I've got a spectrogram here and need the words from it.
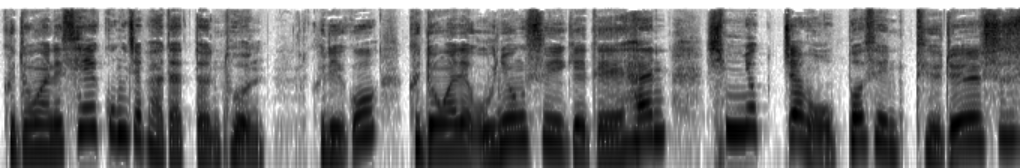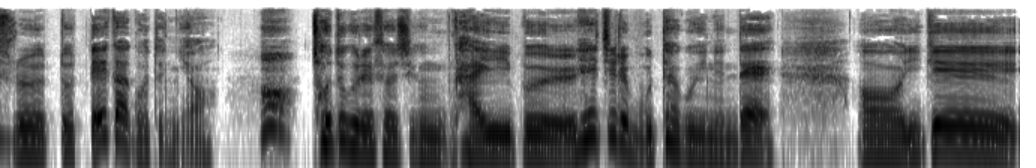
그동안에 세액공제 받았던 돈 그리고 그동안의 운용 수익에 대한 16.5%를 스스로 또 떼가거든요. 저도 그래서 지금 가입을 해지를 못하고 있는데, 어, 이게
